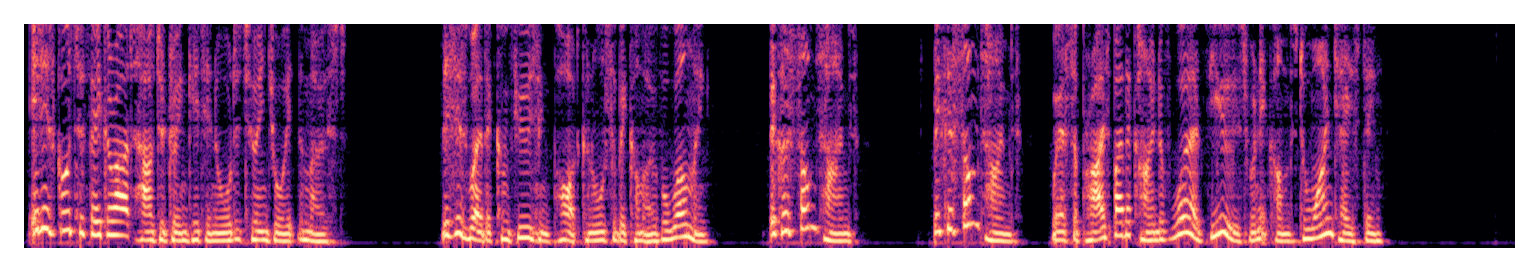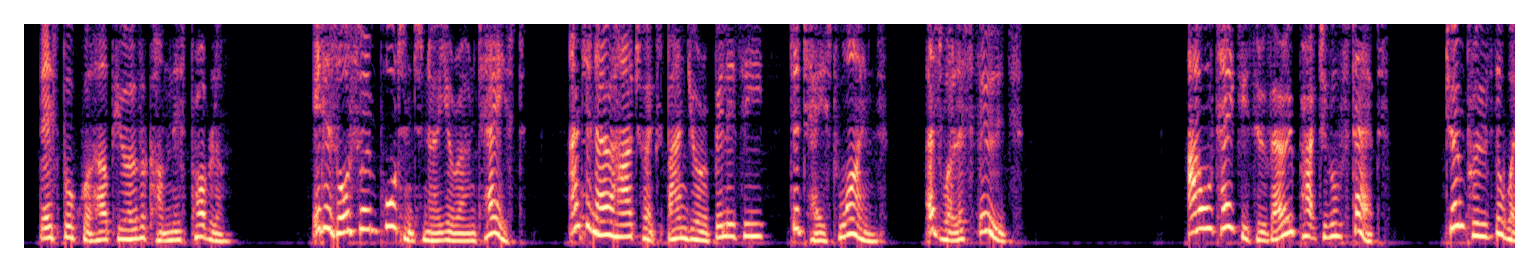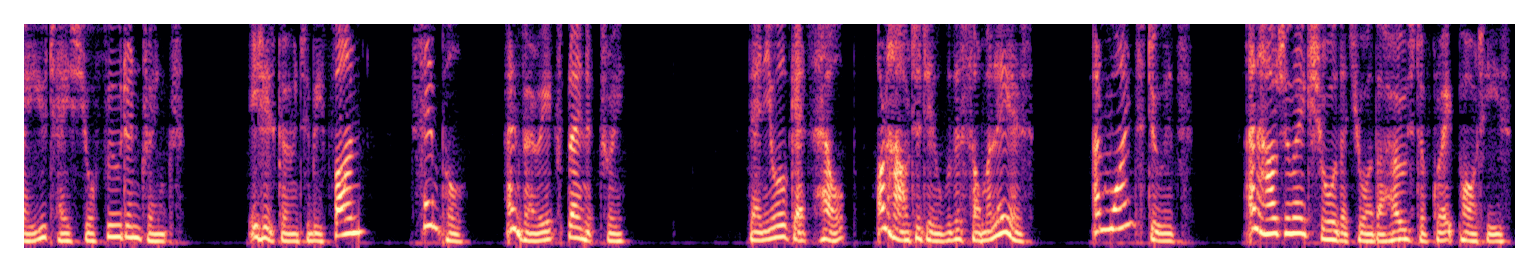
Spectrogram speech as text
it is good to figure out how to drink it in order to enjoy it the most. This is where the confusing part can also become overwhelming, because sometimes, because sometimes we're surprised by the kind of words used when it comes to wine tasting. This book will help you overcome this problem. It is also important to know your own taste and to know how to expand your ability to taste wines, as well as foods. I will take you through very practical steps to improve the way you taste your food and drinks. It is going to be fun, simple, and very explanatory. Then you will get help on how to deal with the sommeliers and wine stewards, and how to make sure that you are the host of great parties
